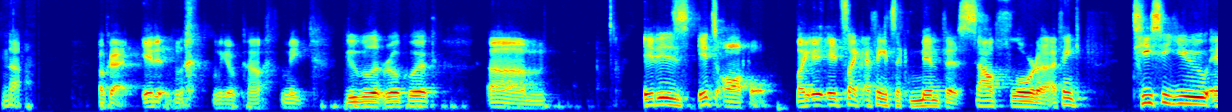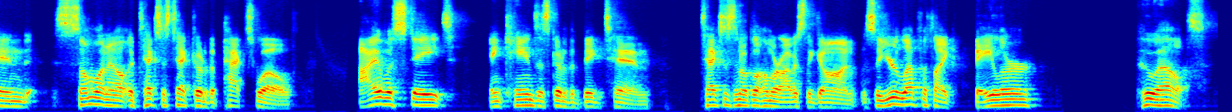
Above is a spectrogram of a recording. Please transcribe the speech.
No. Okay, it. Let me go. Let me Google it real quick. Um, it is. It's awful. Like it, it's like I think it's like Memphis, South Florida. I think TCU and someone else, Texas Tech, go to the Pac 12. Iowa State and Kansas go to the Big Ten. Texas and Oklahoma are obviously gone. So you're left with like Baylor. Who else?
